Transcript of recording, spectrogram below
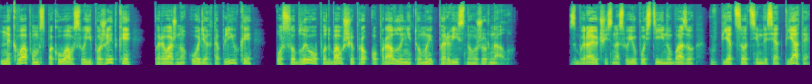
неквапом спакував свої пожитки, переважно одяг та плівки, особливо подбавши про оправлені томи первісного журналу. Збираючись на свою постійну базу в 575-те,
